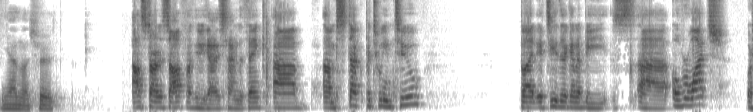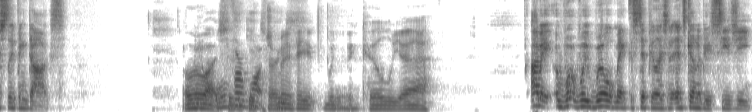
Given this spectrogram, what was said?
yeah, I'm not sure. I'll start us off. I'll give you guys time to think. Uh, I'm stuck between two, but it's either going to be uh, Overwatch or Sleeping Dogs. Overwatch, is a good Overwatch choice. movie would be cool, yeah. I mean, we will make the stipulation it's going to be CG.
